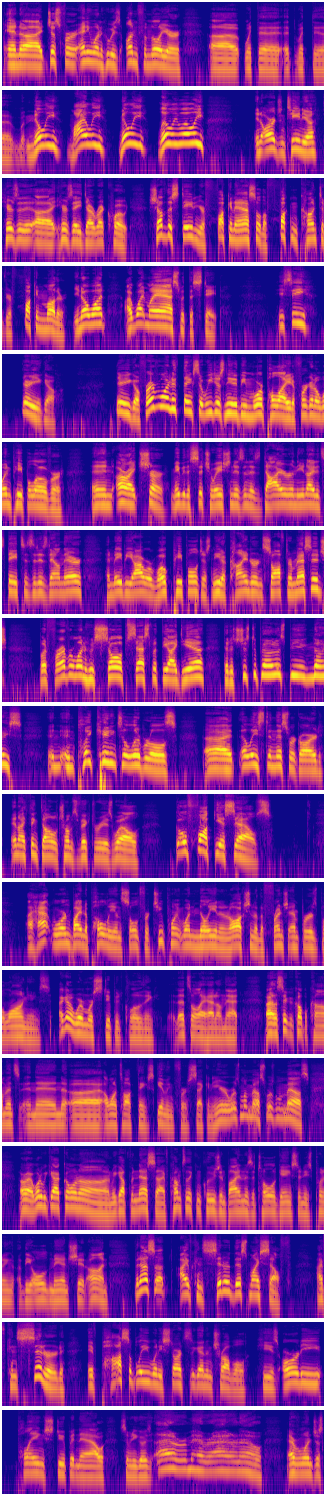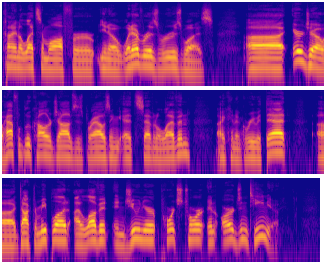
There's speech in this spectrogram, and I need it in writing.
And uh, just for anyone who is unfamiliar uh, with the uh, with the with Millie, Miley, Millie, Lily, Lily in Argentina, here's a uh, here's a direct quote: "Shove the state in your fucking asshole, the fucking cunt of your fucking mother." You know what? I wipe my ass with the state. You see, there you go. There you go. For everyone who thinks that we just need to be more polite if we're to win people over, and all right, sure, maybe the situation isn't as dire in the United States as it is down there, and maybe our woke people just need a kinder and softer message. But for everyone who's so obsessed with the idea that it's just about us being nice and, and placating to liberals, uh, at least in this regard, and I think Donald Trump's victory as well, go fuck yourselves. A hat worn by Napoleon sold for 2.1 million in an auction of the French emperor's belongings. I gotta wear more stupid clothing. That's all I had on that. All right, let's take a couple comments, and then uh, I want to talk Thanksgiving for a second here. Where's my mouse? Where's my mouse? All right, what do we got going on? We got Vanessa. I've come to the conclusion Biden is a total gangster and he's putting the old man shit on. Vanessa, I've considered this myself. I've considered if possibly when he starts to get in trouble, he's already playing stupid now. So when he goes, I don't remember, I don't know, everyone just kind of lets him off for, you know, whatever his ruse was. Uh, Joe, half of blue collar jobs is browsing at 7 Eleven. I can agree with that. Uh, Dr. Meatblood, I love it. And Junior, porch tour in Argentina.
